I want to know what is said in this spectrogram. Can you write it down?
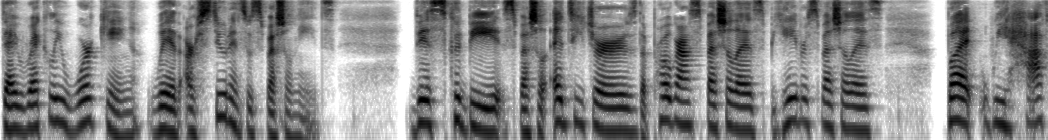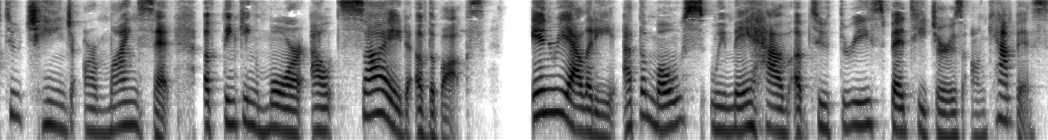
directly working with our students with special needs. This could be special ed teachers, the program specialists, behavior specialists, but we have to change our mindset of thinking more outside of the box. In reality, at the most, we may have up to three SPED teachers on campus,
